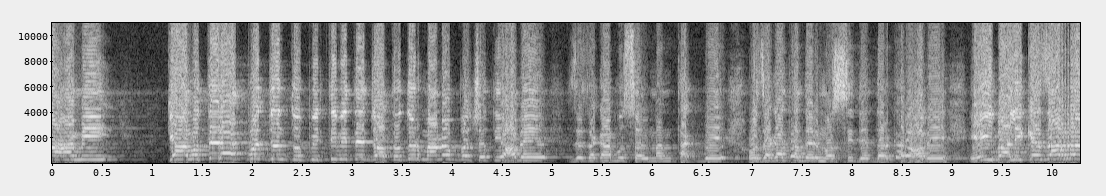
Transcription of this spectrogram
আমি। কেমতের আগ পর্যন্ত পৃথিবীতে যতদূর মানব বসতি হবে, যে জায়গা মুসলমান থাকবে, ও জায়গা তাদের মসজিদের দরকার হবে। এই বালিকে যারা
